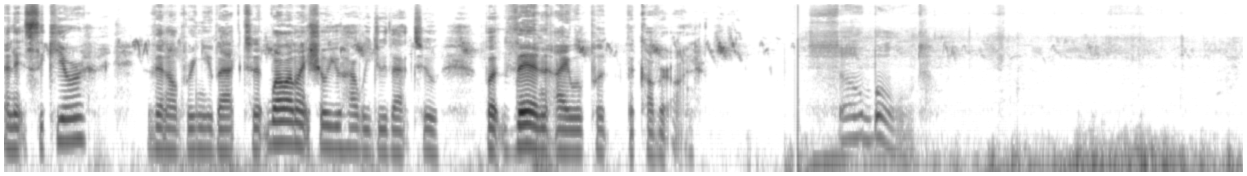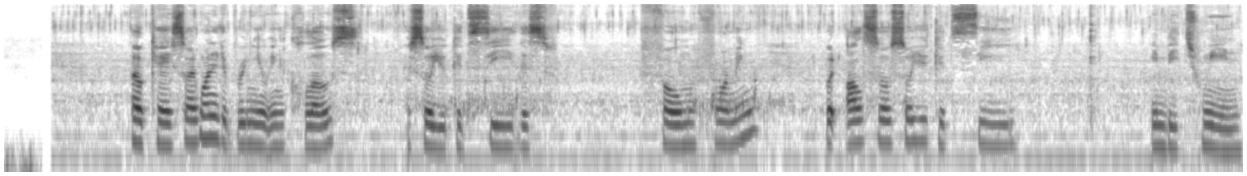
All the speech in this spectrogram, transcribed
and it's secure, then I'll bring you back to, well, I might show you how we do that too. But then I will put the cover on. So bold. Okay, so I wanted to bring you in close so you could see this foam forming, but also so you could see in between,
